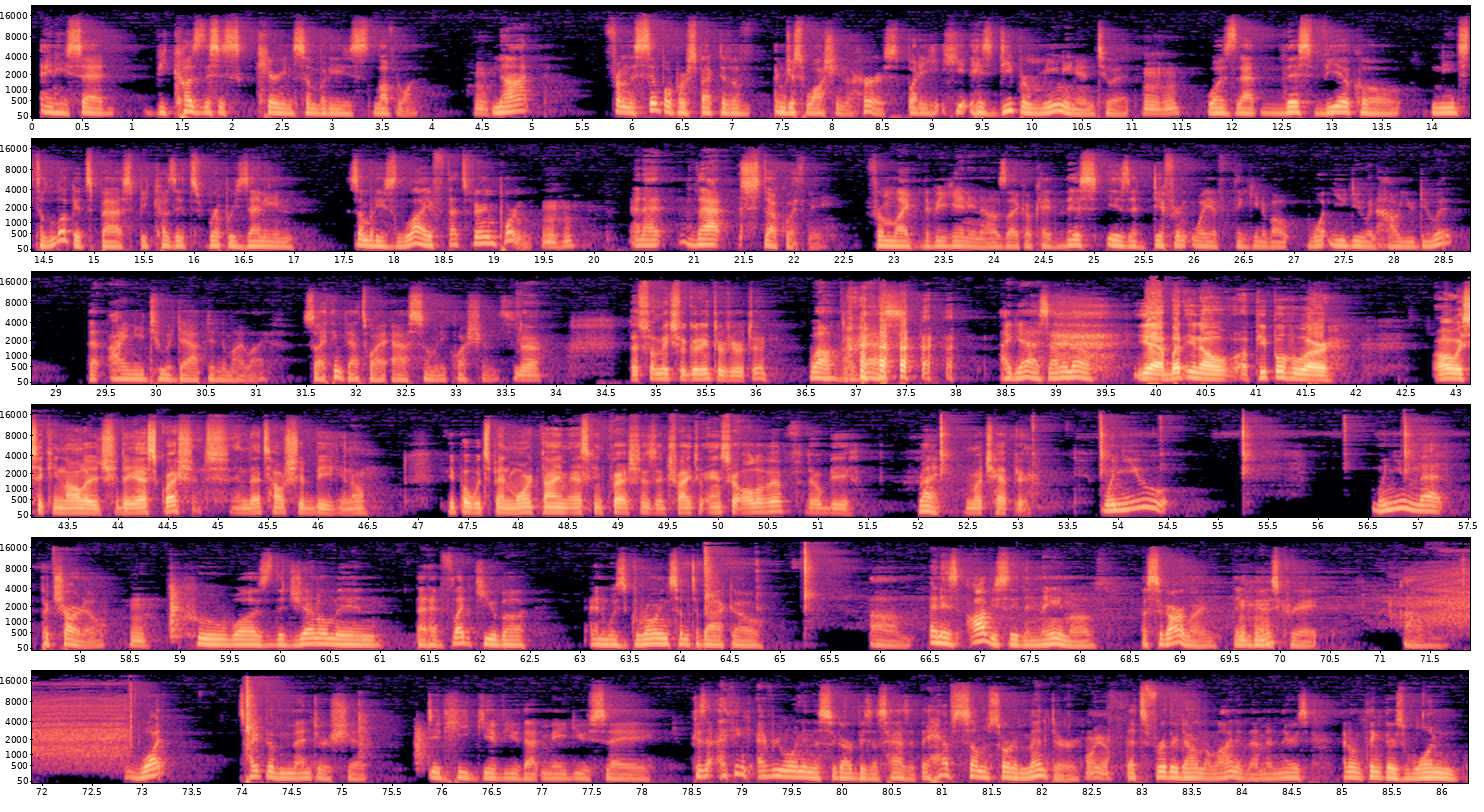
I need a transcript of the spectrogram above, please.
and he said because this is carrying somebody's loved one, not from the simple perspective of I'm just washing the hearse, but he, he, his deeper meaning into it Mm-hmm. was that this vehicle needs to look its best because it's representing somebody's life that's very important. Mm-hmm. And I, that stuck with me from like the beginning. I was like, okay, this is a different way of thinking about what you do and how you do it that I need to adapt into my life. So I think that's why I asked so many questions. Yeah. That's what makes you a good interviewer too. Well, I guess. I guess. I don't know. Yeah, but you know, uh, people who are always seeking knowledge, they ask questions, and that's how it should be. You know, people would spend more time asking questions and try to answer all of them. They'll be Right. much happier. when you when you met Pichardo, who was the gentleman that had fled Cuba and was growing some tobacco, um, and is obviously the name of a cigar line that you guys create. Um, what type of mentorship did he give you that made you say? Because I think everyone in the cigar business has it. They have some sort of mentor Oh yeah, that's further down the line of them. And there's i don't think there's one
